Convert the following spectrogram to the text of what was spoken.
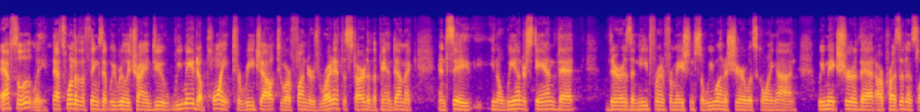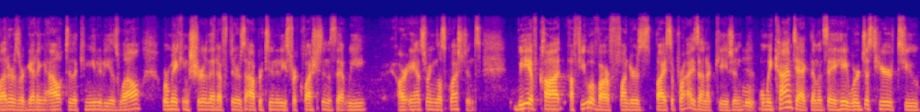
Absolutely. That's one of the things that we really try and do. We made a point to reach out to our funders right at the start of the pandemic and say, you know, we understand that there is a need for information, so we want to share what's going on. We make sure that our president's letters are getting out to the community as well. We're making sure that if there's opportunities for questions that we are answering those questions. We have caught a few of our funders by surprise on occasion mm. when we contact them and say, hey, we're just here to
